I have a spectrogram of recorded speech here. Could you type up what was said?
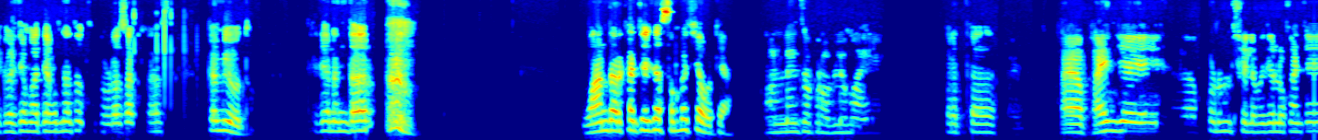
तिकडच्या माध्यमातून तो थोडासा त्रास कमी होतो. त्याच्यानंतर वाहनधारकांच्या ज्या समस्या होत्या ऑनलाईनचा प्रॉब्लेम आहे. परत फाईन जे पडून शिल्लक म्हणजे लोकांचे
